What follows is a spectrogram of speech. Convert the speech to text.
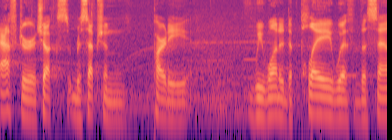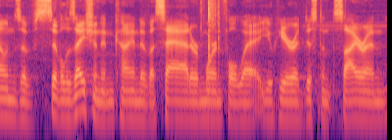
after Chuck's reception party, we wanted to play with the sounds of civilization in kind of a sad or mournful way. You hear a distant siren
